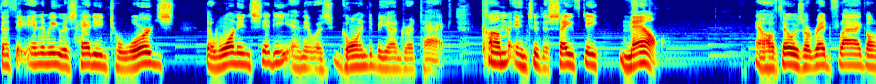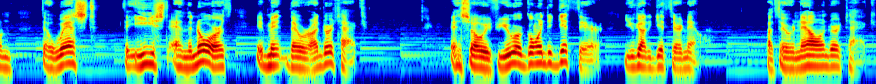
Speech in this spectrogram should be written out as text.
that the enemy was heading towards the warning city and it was going to be under attack. Come into the safety now. Now, if there was a red flag on the west, the east, and the north, it meant they were under attack. And so, if you were going to get there, you got to get there now. But they were now under attack.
